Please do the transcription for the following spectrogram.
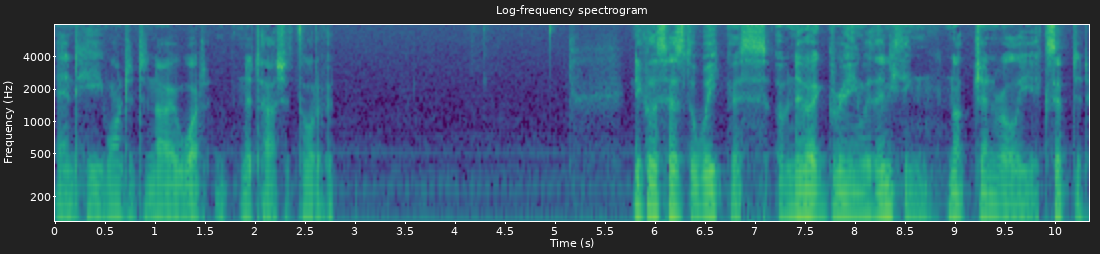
and he wanted to know what Natasha thought of it. Nicholas has the weakness of never agreeing with anything not generally accepted,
